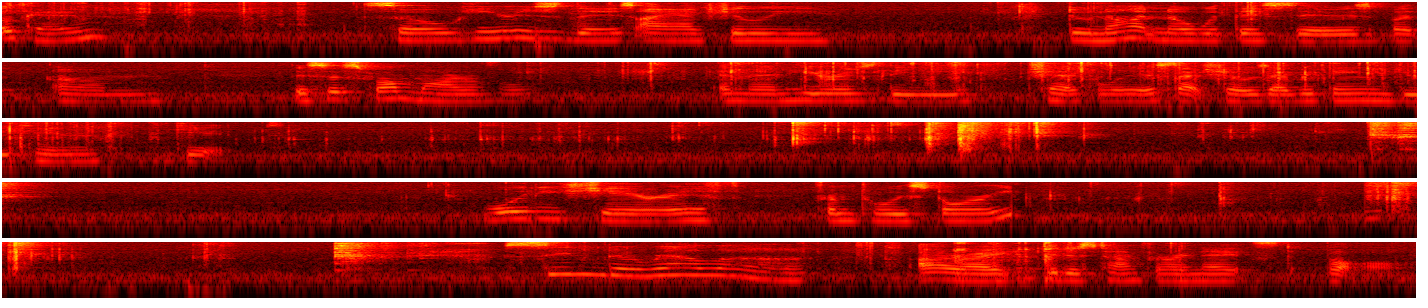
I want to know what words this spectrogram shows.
Okay. So here is this. I actually do not know what this is, but um, this is from Marvel. And then here is the checklist that shows everything you can get. Woody Sheriff from Toy Story. All right, it is time for our next ball.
